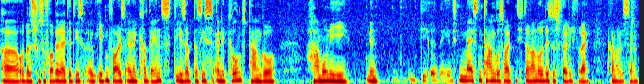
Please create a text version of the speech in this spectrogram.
äh, oder das schon so vorbereitet ist, äh, ebenfalls eine Kadenz, die sagt, das ist eine Grundtango-Harmonie. Die, die meisten Tangos halten sich daran oder ist das völlig frei? Kann alles sein.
